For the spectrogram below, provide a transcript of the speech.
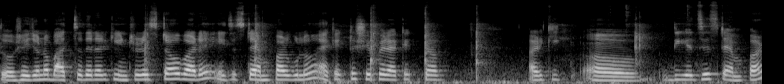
তো সেই জন্য বাচ্চাদের আর কি ইন্টারেস্টটাও বাড়ে। এই যে স্ট্যাম্পারগুলো এক একটা শেপের এক একটা আর কি দিয়েছে স্ট্যাম্পার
